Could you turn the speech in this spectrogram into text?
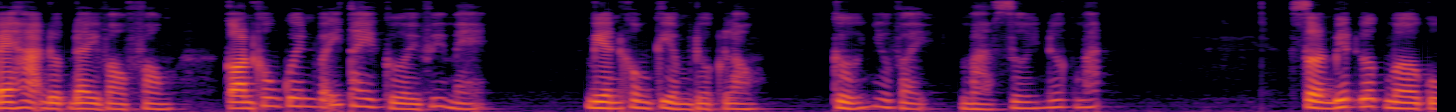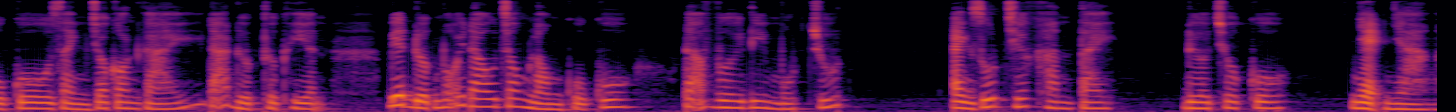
Bé Hạ được đầy vào phòng, còn không quên vẫy tay cười với mẹ. Miên không kiềm được lòng, cứ như vậy mà rơi nước mắt. Sơn biết ước mơ của cô dành cho con gái đã được thực hiện, biết được nỗi đau trong lòng của cô đã vơi đi một chút. Anh rút chiếc khăn tay, đưa cho cô, nhẹ nhàng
